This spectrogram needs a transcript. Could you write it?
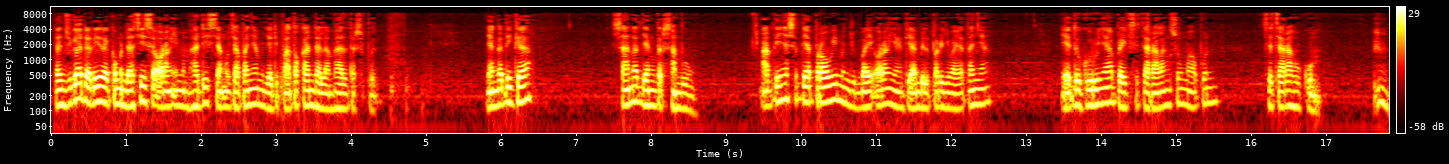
dan juga dari rekomendasi seorang imam hadis yang ucapannya menjadi patokan dalam hal tersebut. Yang ketiga, sanad yang tersambung. Artinya setiap perawi menjumpai orang yang diambil periwayatannya, yaitu gurunya baik secara langsung maupun secara hukum.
